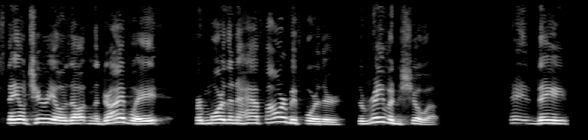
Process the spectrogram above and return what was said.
stale Cheerios out in the driveway for more than a half hour before the ravens show up. They, they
